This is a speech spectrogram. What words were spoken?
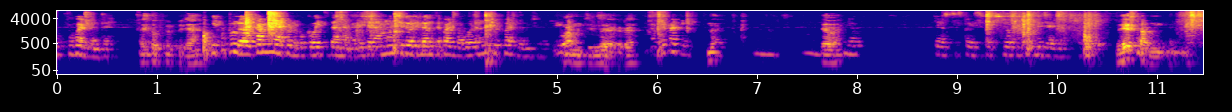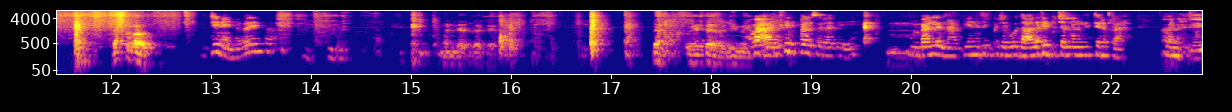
ಉಪ್ಪು ಬೇಡಂತೆ ಇಪ್ಪು ಕಮ್ಮಿ ಹಾಕಿಡ್ಬೇಕು ಒಯ್ತಿದ್ದಾನೆ ಇದರ ಮುಂಚೆ ದೊಡ್ಡ ಅಂತ ಪಡ್ಬೇಕು ಒಳ್ಳೆ ಮುಂಚೆ ಪಡ್ಬೇಕು ದೇವ ಜಾಸ್ತಿ ಸ್ಪೈಸ್ ಹೆಚ್ಚು ಜಿನೇನು ಈ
